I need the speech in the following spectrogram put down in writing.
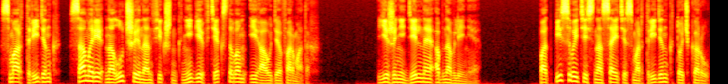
Smart Reading Summary на лучшие нонфикшн книги в текстовом и аудиоформатах. Еженедельное обновление. Подписывайтесь на сайте smartreading.ru.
